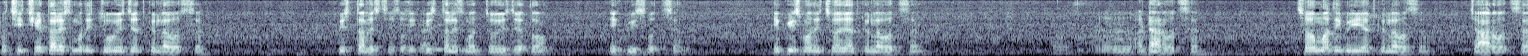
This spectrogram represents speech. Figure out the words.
પછી છેતાલીસમાંથી ચોવીસ જાત કેટલા વધશે? પિસ્તાલીસ છે સોરી પિસ્તાલીસમાંથી ચોવીસ છે એકવીસ વધશે. એકવીસમાંથી છ જાત કેટલા વધશે? અઢાર વધશે. છમાંથી બે જાત કેટલા વધશે? ચાર વધશે.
